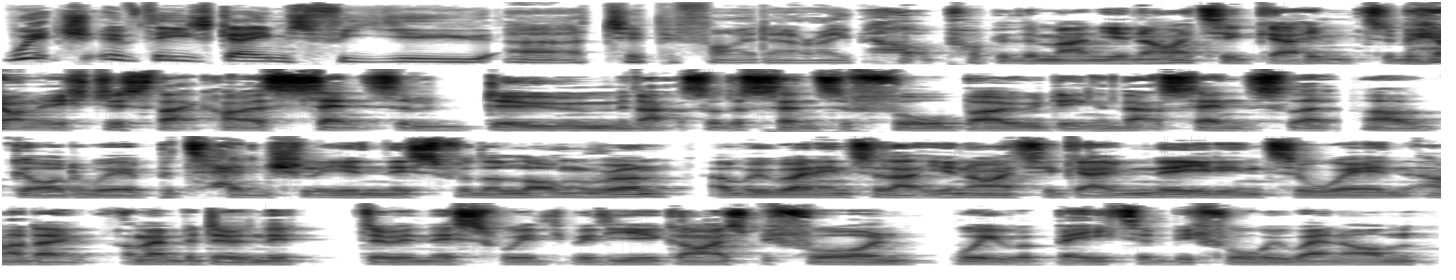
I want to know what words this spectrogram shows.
which of these games for you uh, typified our April? Oh, probably the Man United game, to be honest. Just that kind of sense of doom, that sort of sense of foreboding, and that sense that, oh God, we're potentially in this for the long run. And we went into that United game needing to win. And I don't, I remember doing the, doing this with, with you guys before, and we were beaten before we went on.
